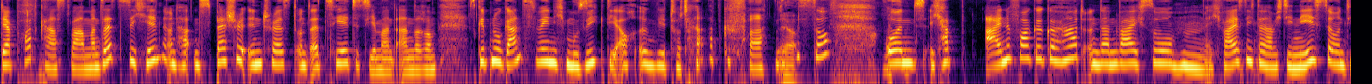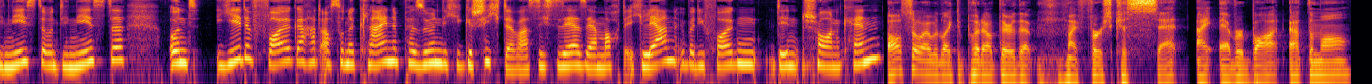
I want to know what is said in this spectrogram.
der Podcast war. Man setzt sich hin und hat einen Special Interest und erzählt es jemand anderem. Es gibt nur ganz wenig Musik, die auch irgendwie total abgefahren ja. ist. So. Und ich habe eine Folge gehört und dann war ich so, hm, ich weiß nicht, dann habe ich die nächste und die nächste und die nächste. Und jede Folge hat auch so eine kleine persönliche Geschichte, was ich sehr, sehr mochte. Ich lerne über die Folgen den Sean kennen. Also, I would like to put out there that my first cassette I ever bought at the mall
